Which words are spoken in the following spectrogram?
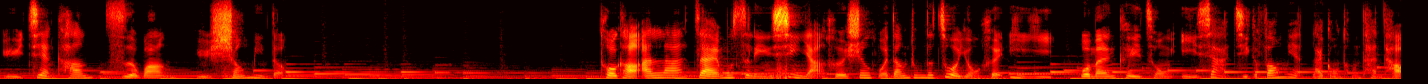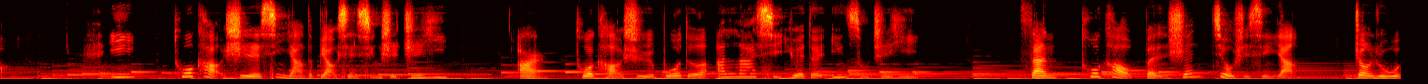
与健康，死亡与生命等。”托考安拉在穆斯林信仰和生活当中的作用和意义，我们可以从以下几个方面来共同探讨：一、托靠是信仰的表现形式之一；二、托靠是博得安拉喜悦的因素之一；三、托靠本身就是信仰，正如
